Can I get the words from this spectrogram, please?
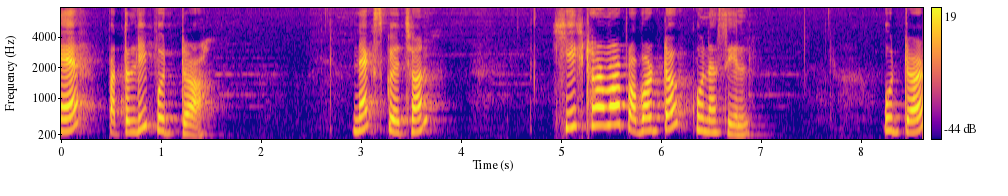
A Pataliputra. Next question Sikh ধৰ্মৰ প্ৰৱৰ্তক কোন আছিল? উত্তৰ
